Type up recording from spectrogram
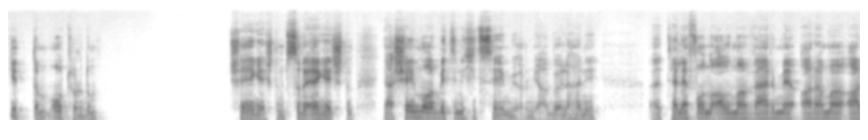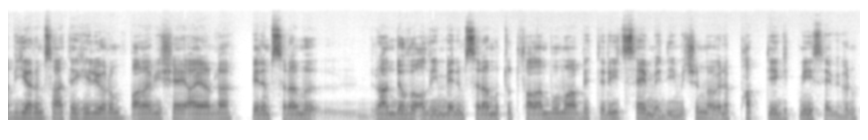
Gittim oturdum. Şeye geçtim sıraya geçtim. Ya şey muhabbetini hiç sevmiyorum ya. Böyle hani e, telefon alma verme arama abi yarım saate geliyorum bana bir şey ayarla benim sıramı randevu alayım benim sıramı tut falan bu muhabbetleri hiç sevmediğim için böyle pat diye gitmeyi seviyorum.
